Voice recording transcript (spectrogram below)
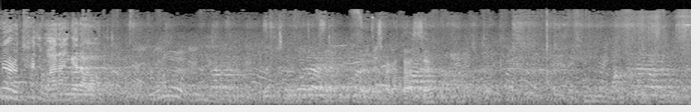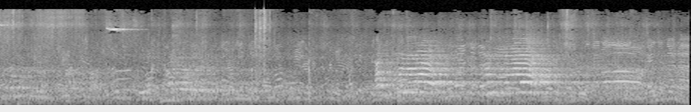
그늘을 타지 말한 게라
